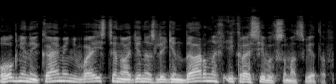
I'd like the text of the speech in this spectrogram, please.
Огненный камень воистину один из легендарных и красивых самоцветов.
